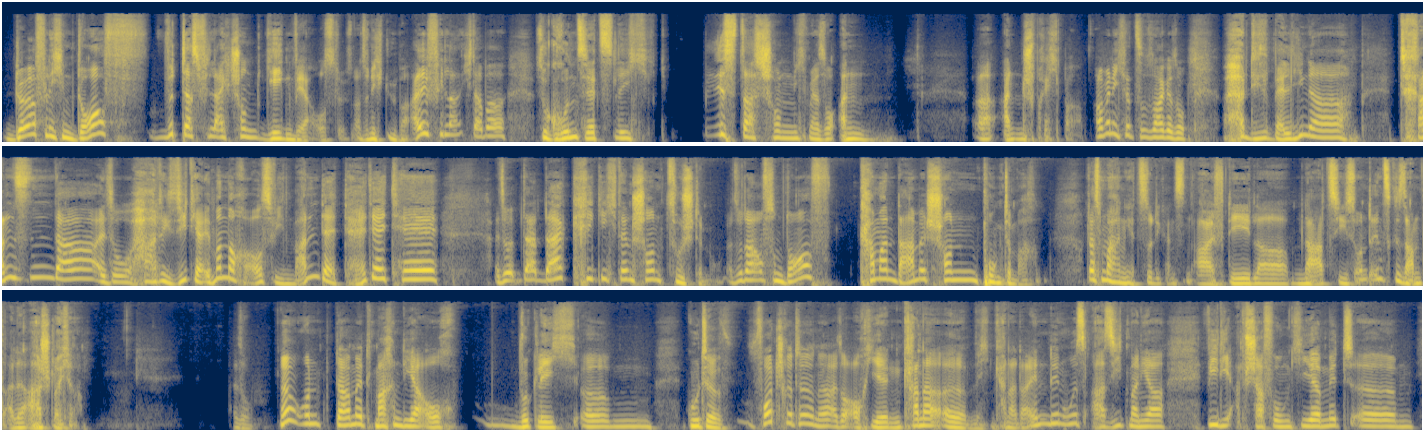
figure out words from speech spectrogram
dörflichen Dorf wird das vielleicht schon Gegenwehr auslösen. Also nicht überall vielleicht, aber so grundsätzlich ist das schon nicht mehr so an, äh, ansprechbar. Aber wenn ich jetzt so sage, so, ah, diese Berliner Transen da, also, die sieht ja immer noch aus wie ein Mann, der, der, der, der. Also da, da kriege ich dann schon Zustimmung. Also da auf so einem Dorf kann man damit schon Punkte machen. Das machen jetzt so die ganzen AfDler, Nazis und insgesamt alle Arschlöcher. Also, ne, und damit machen die ja auch wirklich ähm, gute Fortschritte. Ne? Also auch hier in Kanada, äh, nicht in Kanada, in den USA sieht man ja, wie die Abschaffung hier mit ähm,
